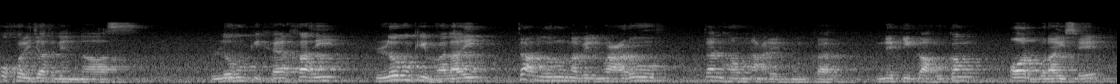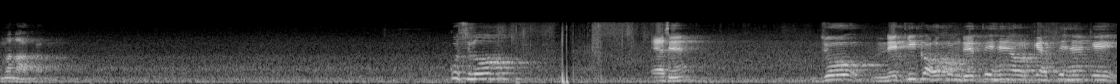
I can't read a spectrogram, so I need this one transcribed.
اخرجت للناس۔ لوگوں کی خیر خواہی لوگوں کی بھلائی، تأمرون بالمعروف، تنہون عن المنکر۔ نیکی کا حکم اور برائی سے منع کرنا۔ کچھ لوگ ایسے ہیں جو نیکی کا حکم دیتے ہیں اور کہتے ہیں کہ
